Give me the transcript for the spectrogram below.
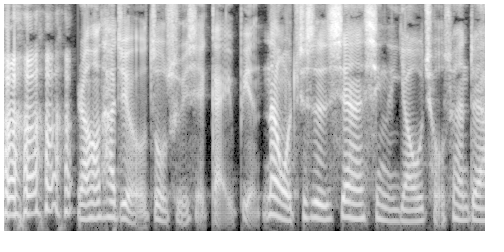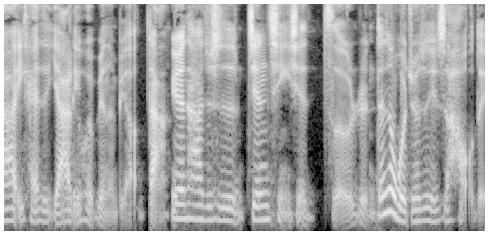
然后他就有做出一些改变。那我就是现在性的要。要求虽然对他一开始压力会变得比较大，因为他就是肩起一些责任，但是我觉得这也是好的，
